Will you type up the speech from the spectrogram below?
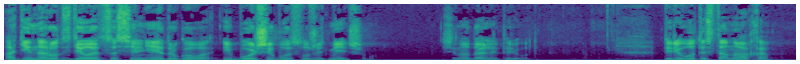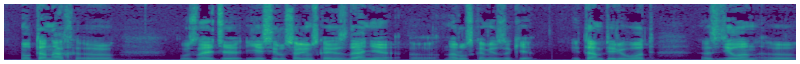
Один народ сделается сильнее другого, и больший будет служить меньшему. Синодальный перевод. Перевод из Танаха. Ну, Танах, э, вы знаете, есть иерусалимское издание э, на русском языке, и там перевод сделан, э,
